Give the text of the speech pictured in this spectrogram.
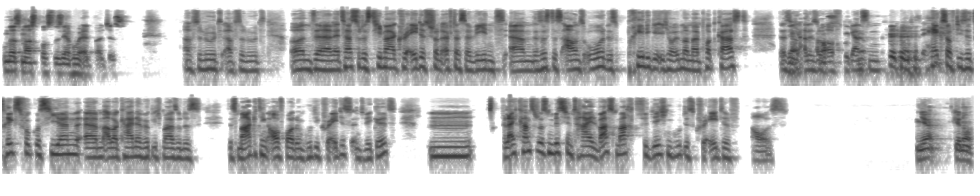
Umsatz machst, brauchst du sehr hohe Ad-Budgets. Absolut, absolut. Und äh, jetzt hast du das Thema Creatives schon öfters erwähnt. Ähm, das ist das A und O. Das predige ich auch immer in meinem Podcast, dass ja, sich alle so auf die ganzen ja. Hacks, auf diese Tricks fokussieren, ähm, aber keiner wirklich mal so das, das Marketing aufbaut und gute Creatives entwickelt. Hm, vielleicht kannst du das ein bisschen teilen. Was macht für dich ein gutes Creative aus? Ja, genau.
